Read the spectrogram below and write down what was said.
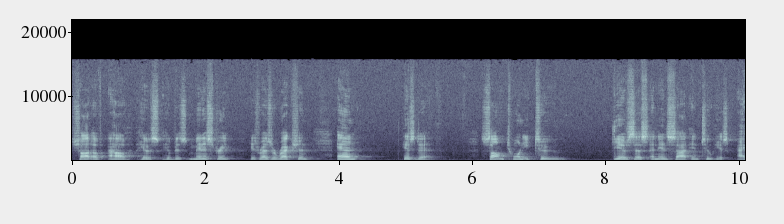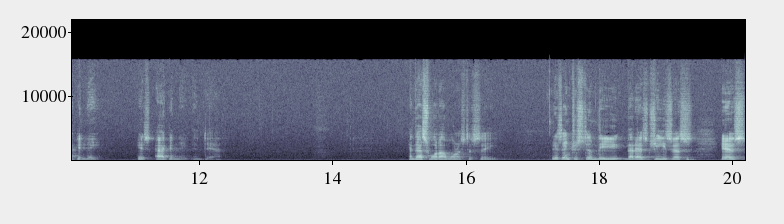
shot of his, his ministry, his resurrection, and his death. Psalm 22 gives us an insight into his agony, his agony in death. And that's what I want us to see. It is interesting to me that as Jesus is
